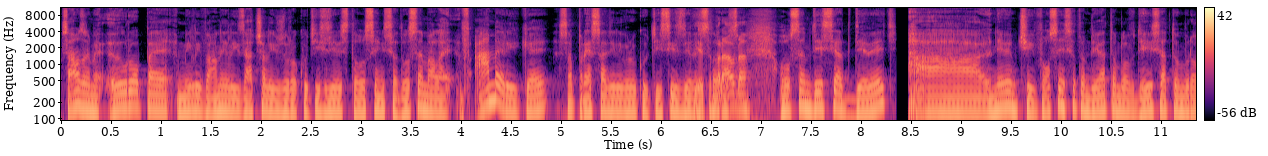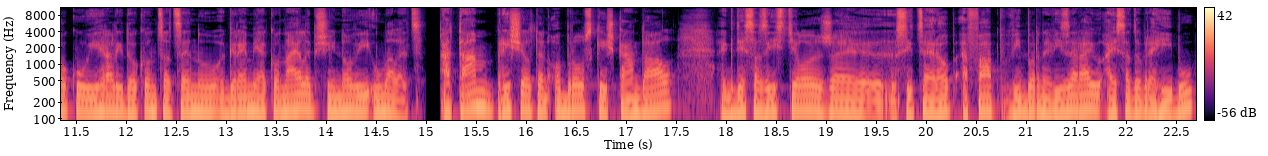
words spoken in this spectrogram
Samozrejme, v Európe Mili Vanily začali už v roku 1988, ale v Amerike sa presadili v roku 1989 a neviem, či v 89. alebo v 90. roku vyhrali dokonca cenu Grammy ako najlepší nový umelec. A tam prišiel ten obrovský škandál, kde sa zistilo, že síce Rob a Fab výborne vyzerajú, aj sa dobre hýbu,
